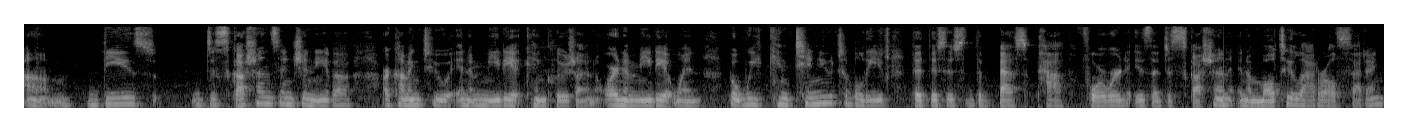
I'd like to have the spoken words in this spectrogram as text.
um, these discussions in Geneva are coming to an immediate conclusion or an immediate win, but we continue to believe that this is the best path forward is a discussion in a multilateral setting,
